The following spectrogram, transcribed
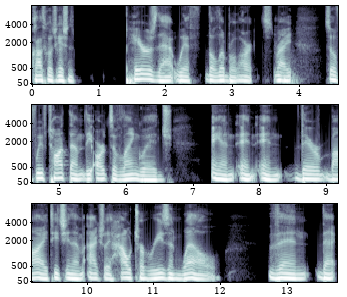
classical education pairs that with the liberal arts, right? So if we've taught them the arts of language and and and thereby teaching them actually how to reason well, then that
